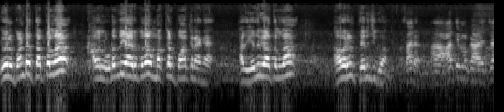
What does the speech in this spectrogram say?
இவர்கள் பண்ற தப்பெல்லாம் அவர்கள் உடந்தையா இருப்பதா மக்கள் பார்க்கறாங்க. அது எதிர்காலத்துல தான் அவர்கள் தெரிஞ்சுக்குவாங்க. சார் அதிமுக அழைச்சா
